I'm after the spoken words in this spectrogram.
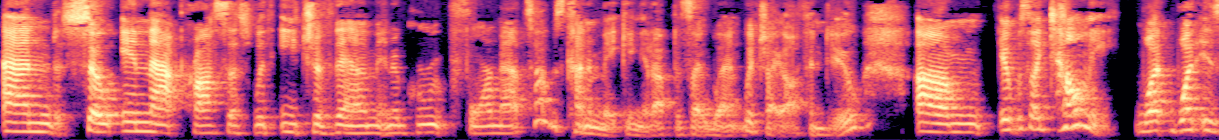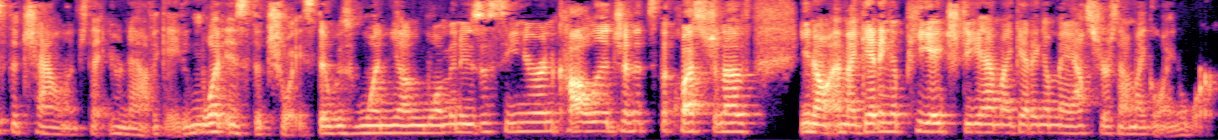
And so in that process with each of them in a group format, so I was kind of making it up as I went, which I often do. Um, it was like, tell me what, what is the challenge that you're navigating? What is the choice? There was one young woman who's a senior in college and it's the question of, you know, am I getting a PhD? Am I getting a master's? Am I going to work?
